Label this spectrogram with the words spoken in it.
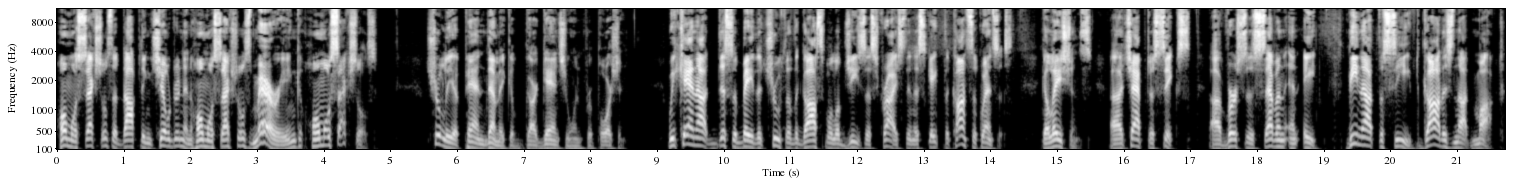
homosexuals adopting children and homosexuals marrying homosexuals. Truly a pandemic of gargantuan proportion. We cannot disobey the truth of the gospel of Jesus Christ and escape the consequences. Galatians uh, chapter 6, uh, verses 7 and 8. Be not deceived, God is not mocked.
